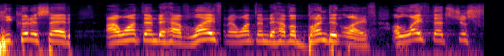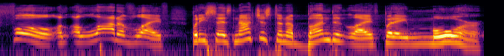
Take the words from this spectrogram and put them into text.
He could have said, I want them to have life and I want them to have abundant life, a life that's just full, a, a, lot of life. But he says not just an abundant life, but a more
